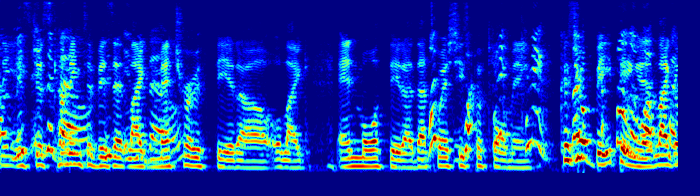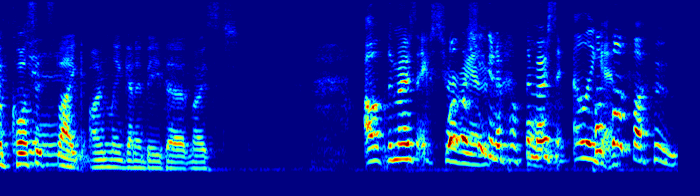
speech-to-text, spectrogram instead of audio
Gianni Miss is just Isabel, coming to Miss visit like Isabel. Metro Theatre or like Enmore Theatre. That's What- where she's what- can I- performing. can I- Because let- you're beeping follow-up it. Like, of course, it's question. like only going to be the most. Oh, the most What was extravagant. she gonna perform? The most elegant. Perform for who?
